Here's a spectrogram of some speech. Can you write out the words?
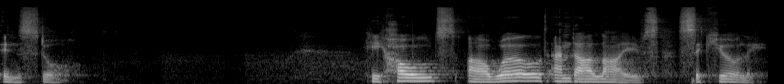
in store. He holds our world and our lives securely.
